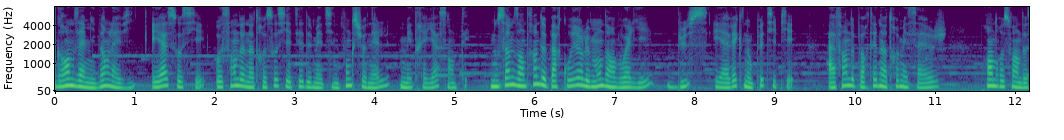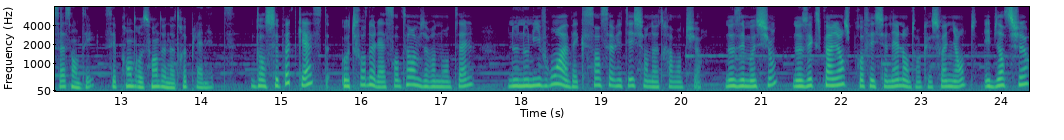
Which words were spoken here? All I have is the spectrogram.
grandes amies dans la vie et associées au sein de notre société de médecine fonctionnelle, Maitreya Santé. Nous sommes en train de parcourir le monde en voilier, bus et avec nos petits pieds, afin de porter notre message. Prendre soin de sa santé, c'est prendre soin de notre planète. Dans ce podcast, autour de la santé environnementale, nous nous livrons avec sincérité sur notre aventure nos émotions, nos expériences professionnelles en tant que soignantes et bien sûr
